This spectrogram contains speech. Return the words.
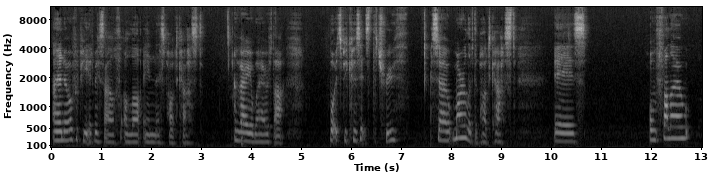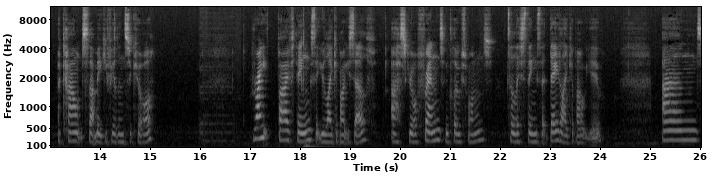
And I know I've repeated myself a lot in this podcast I'm very aware of that. But it's because it's the truth. So, moral of the podcast is unfollow accounts that make you feel insecure. Write five things that you like about yourself. Ask your friends and close ones to list things that they like about you. And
